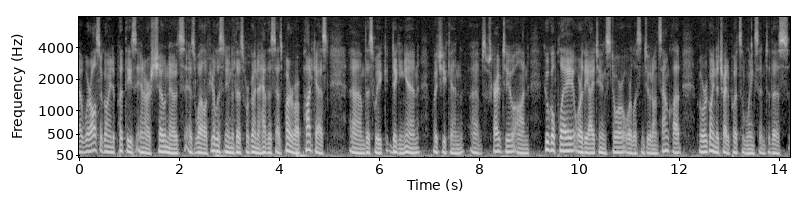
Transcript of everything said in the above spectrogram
uh, we're also going to put these in our show notes as well. If you're listening to this, we're going to have this as part of our podcast um, this week, Digging In, which you can um, subscribe to on Google Play or the iTunes Store or listen to it on SoundCloud. But we're going to try to put some links into this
